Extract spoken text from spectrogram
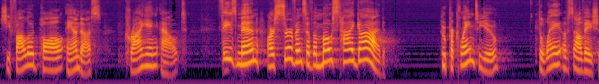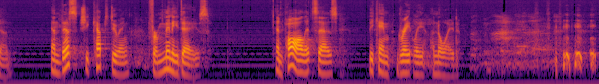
She followed Paul and us, crying out, These men are servants of the Most High God, who proclaim to you the way of salvation. And this she kept doing for many days. And Paul, it says, became greatly annoyed.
